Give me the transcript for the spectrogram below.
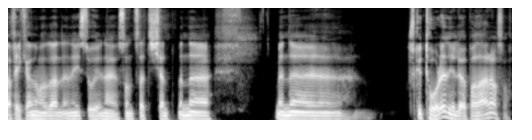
Da fikk jeg noe Denne historien er jo sånn sett kjent, men, eh, men eh, skulle tåle de løpa der, altså.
